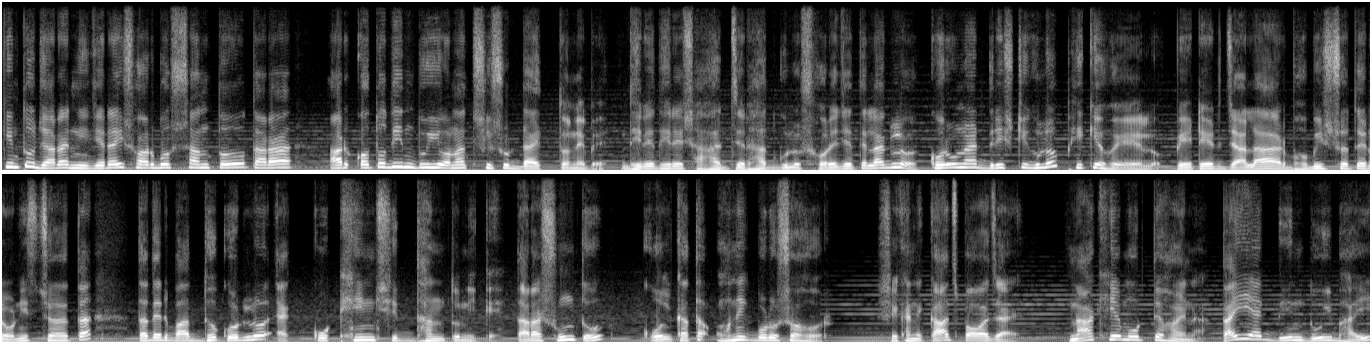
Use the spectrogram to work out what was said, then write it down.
কিন্তু যারা নিজেরাই সর্বশান্ত তারা আর কতদিন দুই অনাথ শিশুর দায়িত্ব নেবে? ধীরে ধীরে সাহায্যের হাতগুলো সরে যেতে লাগল, করুণার দৃষ্টিগুলো ফিকে হয়ে এলো। পেটের জ্বালা আর ভবিষ্যতের অনিশ্চয়তা তাদের বাধ্য করল এক কঠিন সিদ্ধান্ত নিতে। তারা শুনতো, কলকাতা অনেক বড় শহর, সেখানে কাজ পাওয়া যায়, না খেয়ে মরতে হয় না। তাই একদিন দুই ভাই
